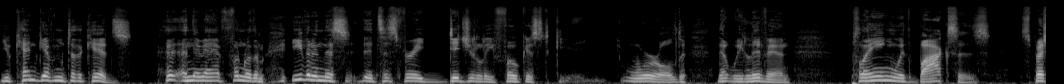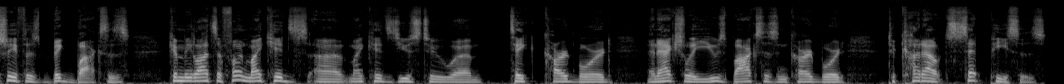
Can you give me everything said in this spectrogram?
you can give them to the kids and they may have fun with them. Even in this, it's this very digitally focused world that we live in, playing with boxes, especially if there's big boxes, can be lots of fun. My kids, uh, my kids used to um, take cardboard and actually use boxes and cardboard to cut out set pieces,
